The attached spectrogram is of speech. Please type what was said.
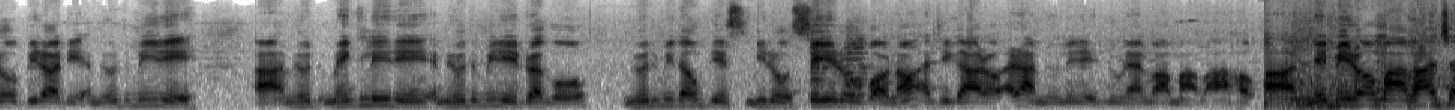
တို့ပြီးတော့ဒီအမျိုးသမီးတွေ အာအမျိုးမိန်းကလေးတွေအမျိုးသမီးတွေအတွက်ကိုအမျိုးသမီးသုံးပစ္စည်းတို့ဆေးတို့ပေါ့နော်အဓိကတော့အဲ့ဒါမျိုးလေးတွေလှူဒန်းသွားမှာပါဟုတ်အာနေပြည်တော်မှာကကြ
